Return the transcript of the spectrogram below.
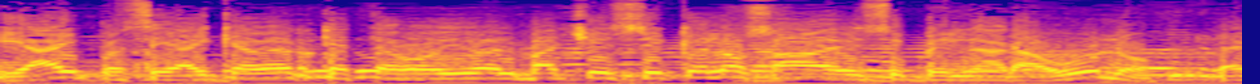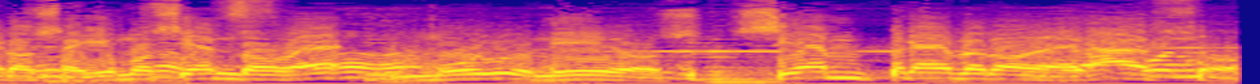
Y hay, pues sí, hay que ver que este jodido el bachi sí que lo sabe disciplinar a uno, pero seguimos siendo ¿ve? muy unidos, siempre broderazo.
